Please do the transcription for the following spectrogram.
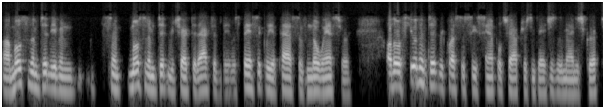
Uh, most of them didn't even most of them didn't reject it actively. It was basically a passive no answer. Although a few of them did request to see sample chapters and pages of the manuscript,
